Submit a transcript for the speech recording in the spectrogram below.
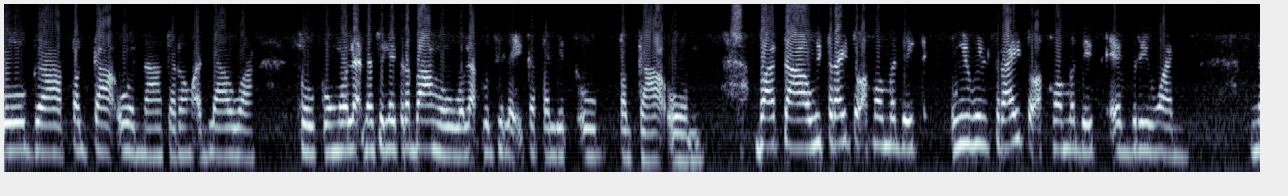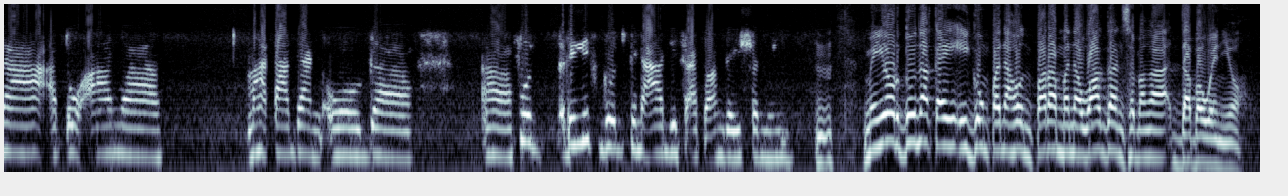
og ah, pagkaon na karong adlaw so kung wala na sila trabaho wala pud sila ikapalit og pagkaon. But ah, we try to accommodate we will try to accommodate everyone na ato ang ah, mahatagan o food relief goods pinaagi sa ato ang rationing. Mm. Mayor, doon na kay igong panahon para manawagan sa mga Dabawenyo.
